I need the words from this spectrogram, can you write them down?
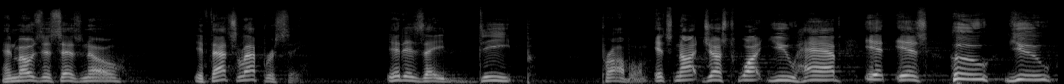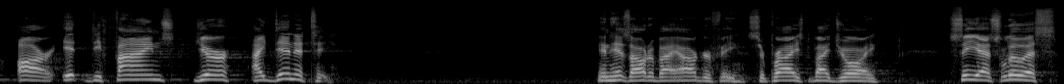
And Moses says, No, if that's leprosy, it is a deep problem. It's not just what you have, it is who you are. It defines your identity. In his autobiography, Surprised by Joy, C.S. Lewis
